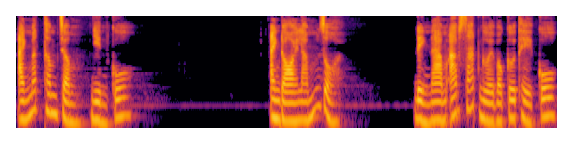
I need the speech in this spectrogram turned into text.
ánh mắt thâm trầm nhìn cô. Anh đói lắm rồi. Đình Nam áp sát người vào cơ thể cô,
